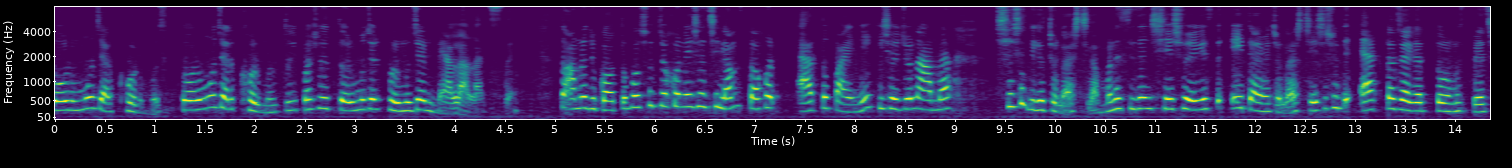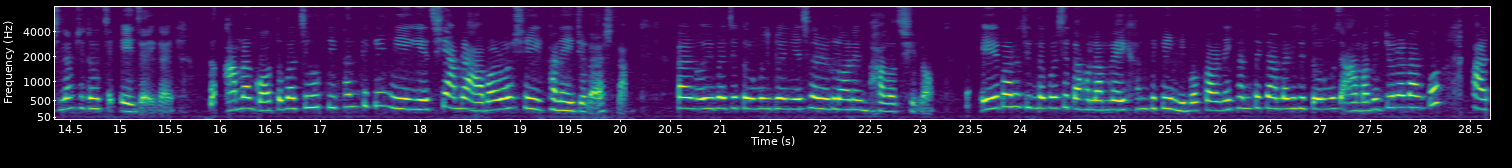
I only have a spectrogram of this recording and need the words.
তরমুজ আর খরমুজ। তরমুজ আর খরমুজ, দুই পাশে তরমুজ আর খরমুজের মেলা লাগছে। তো আমরা গত বছর যখন এসেছিলাম, তখন এত পাইনি, কিসের জন্য আমরা শেষের দিকে চলে আসছিলাম। মানে সিজন শেষ হয়ে গেছে, এই টাইমে চলে আসছে। এসে শুধু একটা জায়গার তরমুজ পেয়েছিলাম, সেটা হচ্ছে এই জায়গায়। তো আমরা গতবার যেহেতু এখান থেকেই নিয়ে গিয়েছি, আমরা আবারও সেইখানেই চলে আসলাম। কারণ ওইবার যে তরমুজগুলো নিয়েছিলাম, এগুলো অনেক ভালো ছিল। তো এবারও চিন্তা করছি, তাহলে আমরা এখান থেকেই নিব। কারণ এখান থেকে আমরা কিছু তরমুজ আমাদের জন্য রাখব, আর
